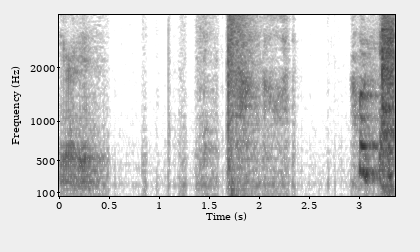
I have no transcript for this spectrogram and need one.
There it is. Oh, God. Okay.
